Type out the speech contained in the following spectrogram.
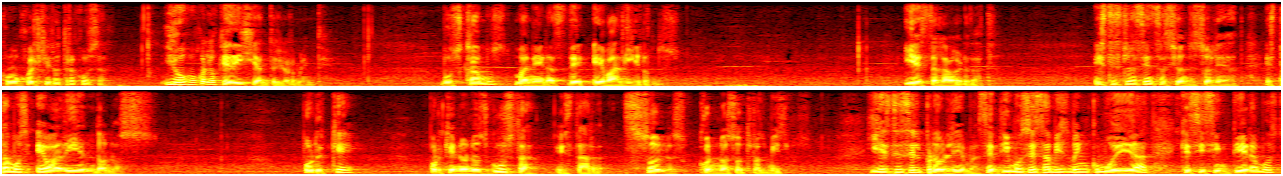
como cualquier otra cosa. Y ojo con lo que dije anteriormente, buscamos maneras de evadirnos. Y esta es la verdad. Esta es la sensación de soledad. Estamos evadiéndonos. ¿Por qué? porque no nos gusta estar solos con nosotros mismos. Y este es el problema, sentimos esa misma incomodidad que si sintiéramos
